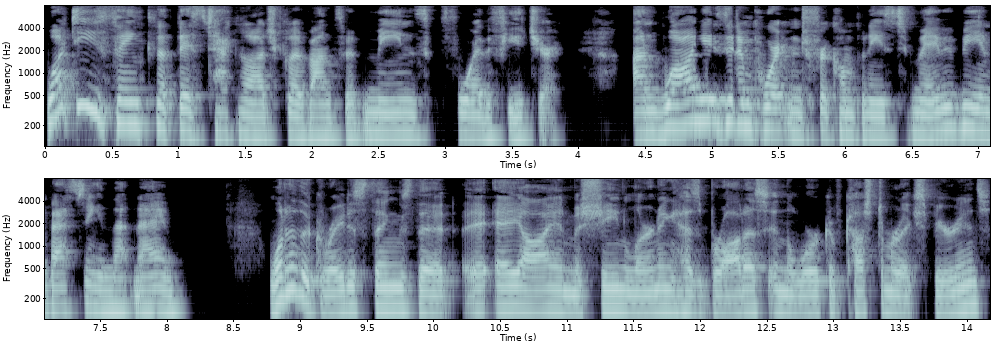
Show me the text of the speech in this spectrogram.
What do you think that this technological advancement means for the future? And why is it important for companies to maybe be investing in that now? One of the greatest things that AI and machine learning has brought us in the work of customer experience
